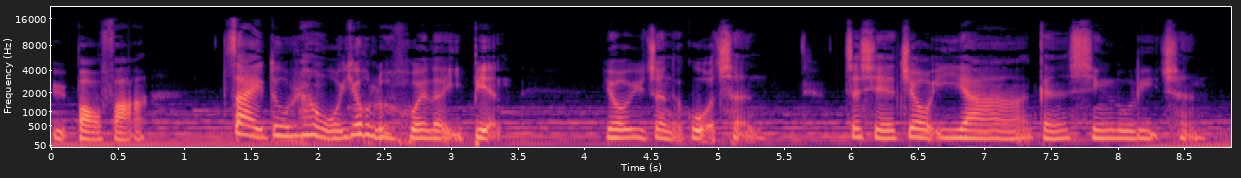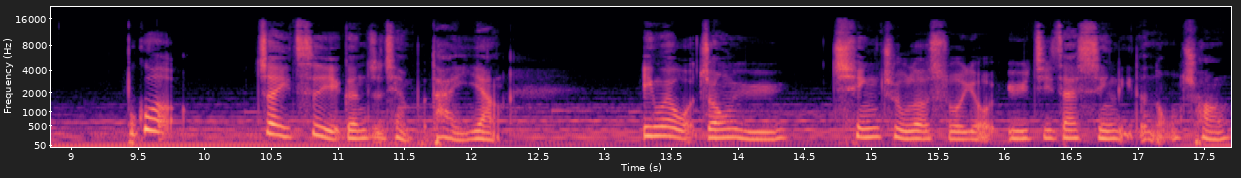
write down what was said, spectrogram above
与爆发，再度让我又轮回了一遍忧郁症的过程。这些就医啊，跟心路历程。不过这一次也跟之前不太一样，因为我终于清除了所有淤积在心里的脓疮。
